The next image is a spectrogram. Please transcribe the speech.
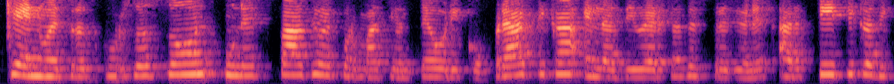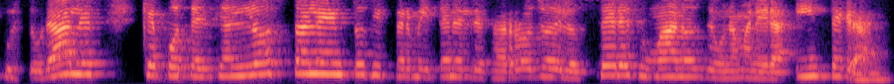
que nuestros cursos son un espacio de formación teórico-práctica en las diversas expresiones artísticas y culturales que potencian los talentos y permiten el desarrollo de los seres humanos de una manera integral.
